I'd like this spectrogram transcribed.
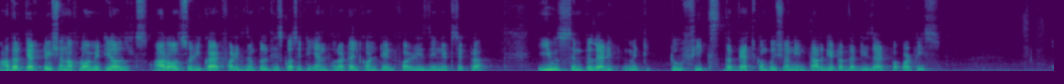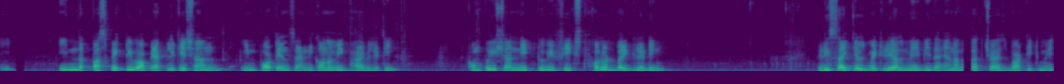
Other characterization of raw materials are also required for example viscosity and volatile content for resin etc use simple arithmetic to fix the batch composition in target of the desired properties. In the perspective of application importance and economic viability, composition need to be fixed followed by grading. Recycled material may be the another choice, but it may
